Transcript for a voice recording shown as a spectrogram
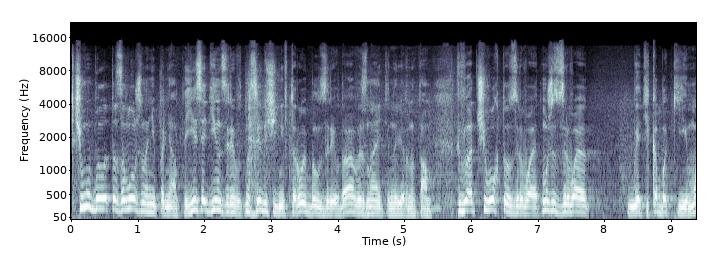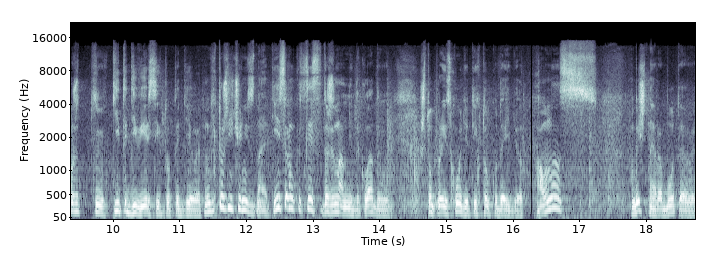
К чему было это заложено, непонятно. Есть один взрыв, на следующий день второй был взрыв, да, вы знаете, наверное, там. От чего кто взрывает? Может, взрывают эти кабаки, может, какие-то диверсии кто-то делает. Но никто же ничего не знает. Есть рамка следствия, даже нам не докладывают, что происходит и кто куда идет. А у нас обычная работа.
